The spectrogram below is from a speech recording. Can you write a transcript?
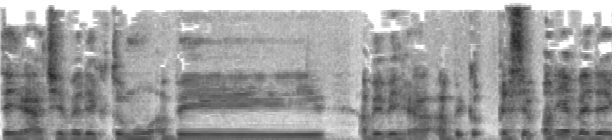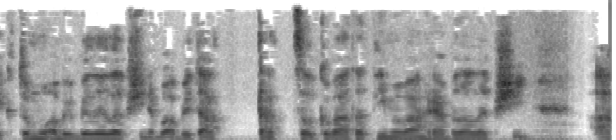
ty hráče vede k tomu, aby, aby vyhrál, aby, prostě on je vede k tomu, aby byli lepší, nebo aby ta, ta celková ta týmová hra byla lepší. A,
